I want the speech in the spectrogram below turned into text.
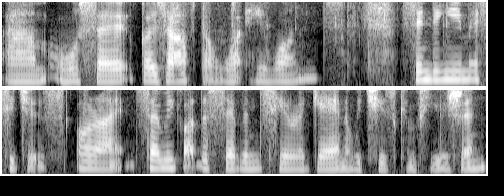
Um, also goes after what he wants. Sending you messages. All right, so we got the sevens here again, which is confusion.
